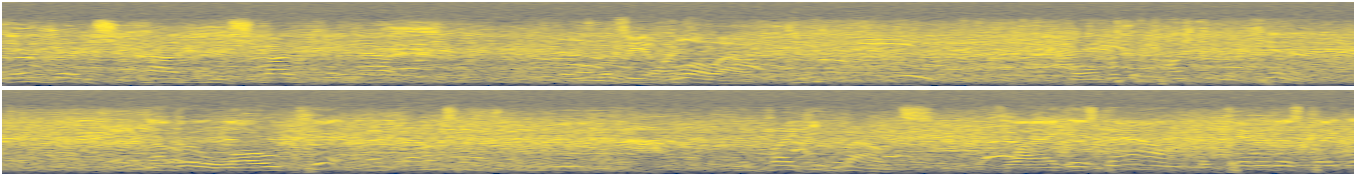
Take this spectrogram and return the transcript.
Denver and Chicago. When Chicago came out, it was going to be a points. blowout. Home with the punt to McKinnon. Another go. low kick. That bounce is going to be with Viking bounce. Flag is down. McKinnon has taken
